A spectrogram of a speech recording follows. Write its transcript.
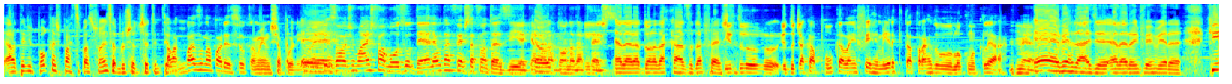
Ela teve poucas participações, a bruxa do 71. Ela quase não apareceu também no Chapolin. O episódio mais famoso dela é o da festa fantasia, que ela É o- era dona da festa. Ela era a dona da casa da festa. E do, e do de Acapulco, ela é a enfermeira que tá atrás do louco nuclear. É, é verdade, ela era enfermeira. Que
